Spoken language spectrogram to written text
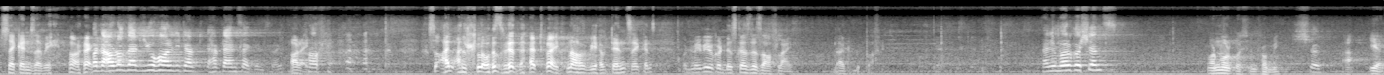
seconds away. All right. But out of that, you only have, have 10 seconds, right? All right. Okay. So I'll, I'll close with that right now. We have 10 seconds, but maybe we could discuss this offline. That would be perfect. Any more questions? One more question from me. Sure. Ah, here.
